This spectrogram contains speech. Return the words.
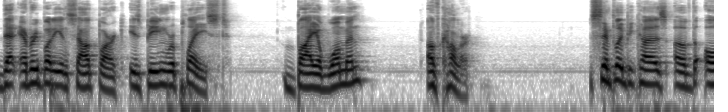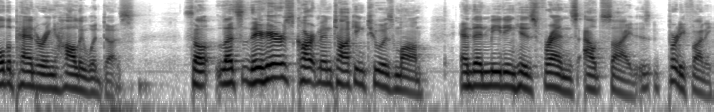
that everybody in South Park is being replaced by a woman of color simply because of the, all the pandering Hollywood does. So let's there here's Cartman talking to his mom and then meeting his friends outside. It's pretty funny.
